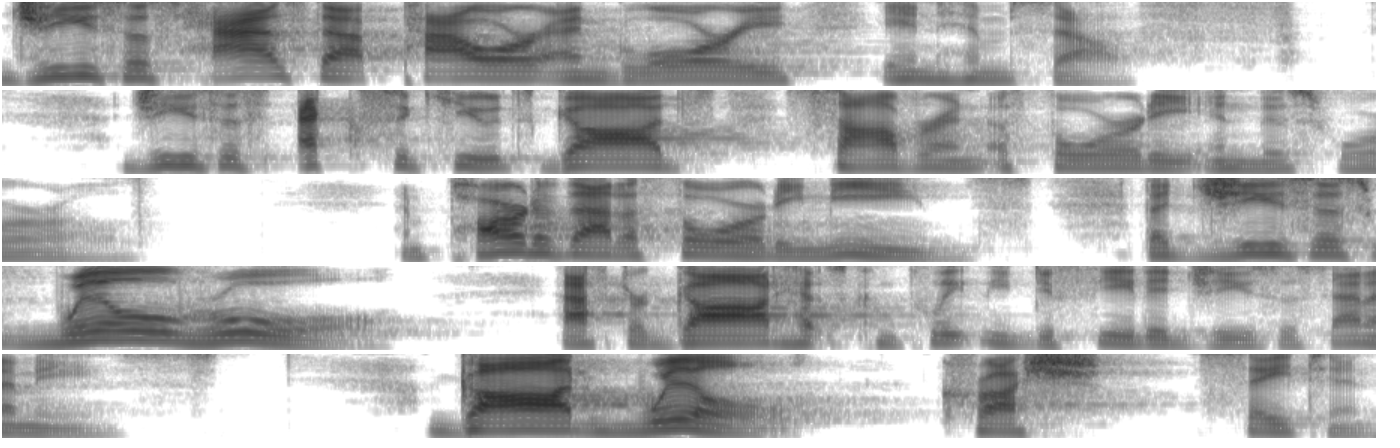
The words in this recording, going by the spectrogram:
Jesus has that power and glory in himself. Jesus executes God's sovereign authority in this world. And part of that authority means that Jesus will rule after God has completely defeated Jesus' enemies. God will crush Satan.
